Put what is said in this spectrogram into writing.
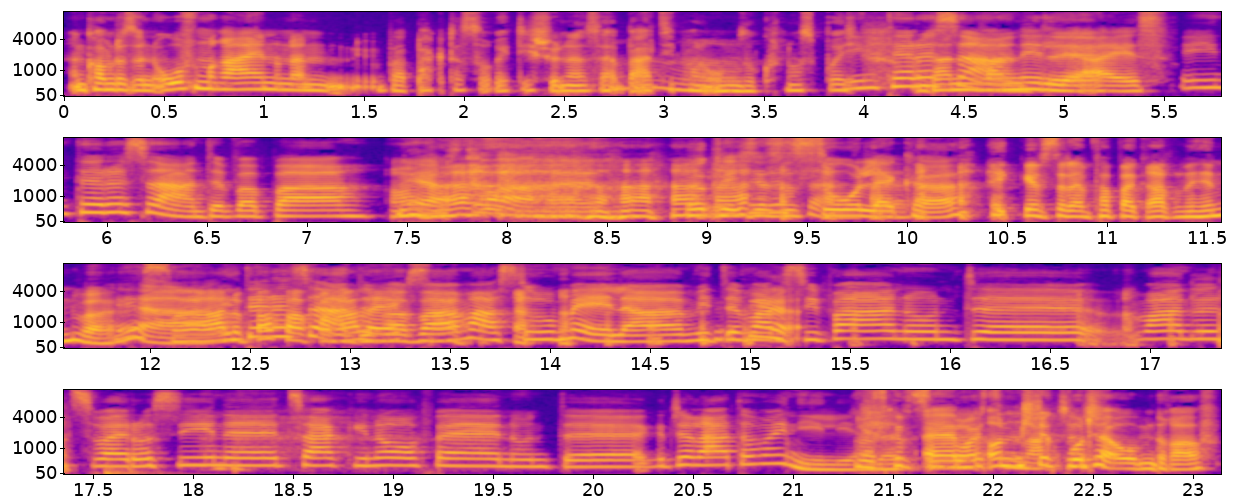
Dann kommt es in den Ofen rein und dann überbackt das so richtig schön, dass der Marzipan oben so knusprig. Und dann Interessante. Vanilleeis. Interessante, Papa. Ja. Du machen. Wirklich, das ist so lecker. Gibst du deinem Papa gerade einen Hinweis? Ja, Hallo Papa von interessante, Alex. Papa. Machst du Mela mit dem Marzipan und äh, Mandel, zwei Rosinen, zack in den Ofen und äh, Gelato Vanille. Ähm, und ein Stück? Butter oben drauf,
